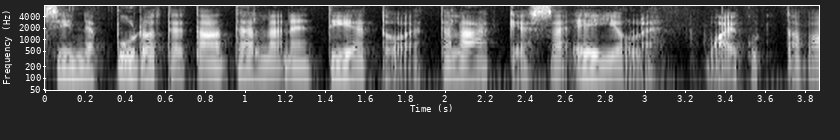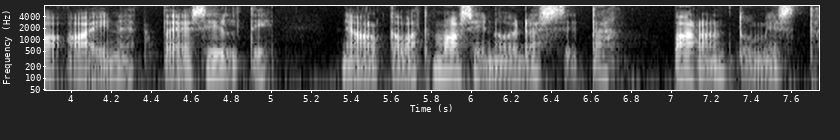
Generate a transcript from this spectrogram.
sinne pudotetaan tällainen tieto, että lääkkeessä ei ole vaikuttavaa ainetta ja silti ne alkavat masinoida sitä parantumista.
